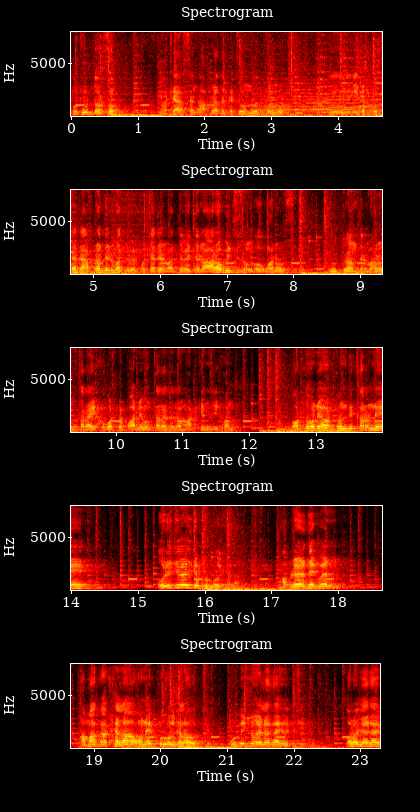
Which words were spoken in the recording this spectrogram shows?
প্রচুর দর্শক মাঠে আসেন। আপনাদের কাছে অনুরোধ করব যে এটা প্রচারে আপনাদের মাধ্যমে, প্রচারের মাধ্যমে যেন আরও বেশি সংখ্যক মানুষ, দূর দূরান্তের মানুষ তারা এই খবরটা পান এবং তারা যারা মাঠ কেন্দ্রিক হন। বর্তমানে অর্থনৈতিক কারণে অরিজিনাল যে ফুটবল খেলা আপনারা দেখবেন ধামাকা খেলা অনেক ফুটবল খেলা হচ্ছে বিভিন্ন এলাকায় হচ্ছে। কোনো জায়গায়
